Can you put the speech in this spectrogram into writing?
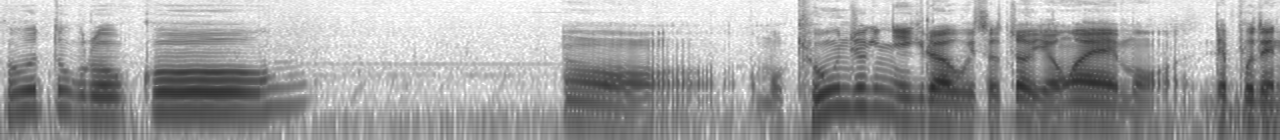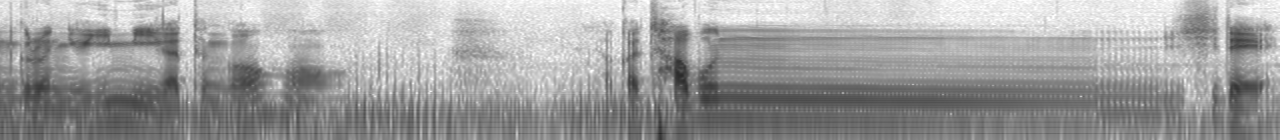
그것도 그렇고 어 뭐 교훈적인 얘기를 하고 있었죠. 영화에 뭐 내포된 그런 의미 같은 거. 어. 약간 자본 시대,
